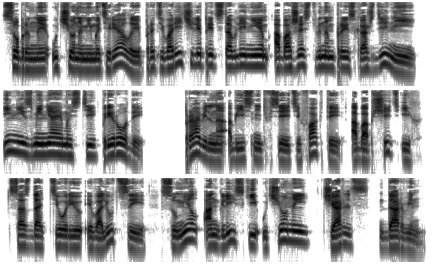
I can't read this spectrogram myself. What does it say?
Собранные учеными материалы противоречили представлениям о божественном происхождении и неизменяемости природы. Правильно объяснить все эти факты, обобщить их, создать теорию эволюции сумел английский ученый Чарльз Дарвин.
